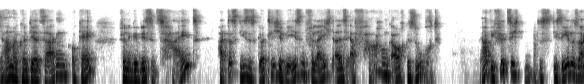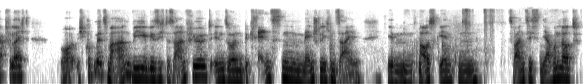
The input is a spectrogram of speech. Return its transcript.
Ja, man könnte jetzt sagen, okay, für eine gewisse Zeit hat das dieses göttliche Wesen vielleicht als Erfahrung auch gesucht. Ja, wie fühlt sich das, die Seele sagt vielleicht, oh, ich gucke mir jetzt mal an, wie, wie sich das anfühlt in so einem begrenzten menschlichen Sein im ausgehenden 20. Jahrhundert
